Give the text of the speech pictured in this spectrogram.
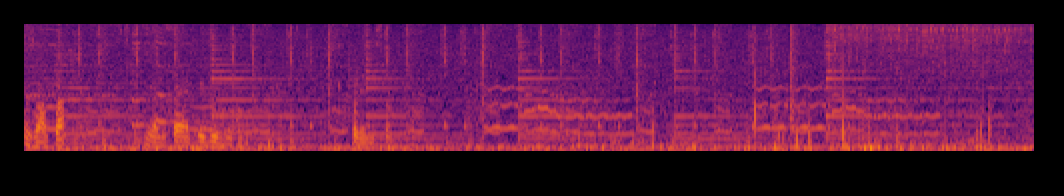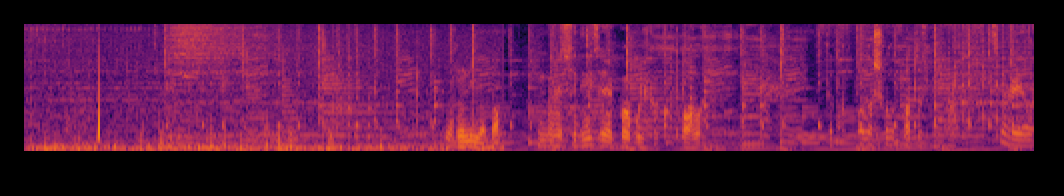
завтра я до тебе прийду. Подивіться. Жаліє баб. До речі, дивіться, як бабулька копала. Так копала, що лопату зламала. Це рила.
